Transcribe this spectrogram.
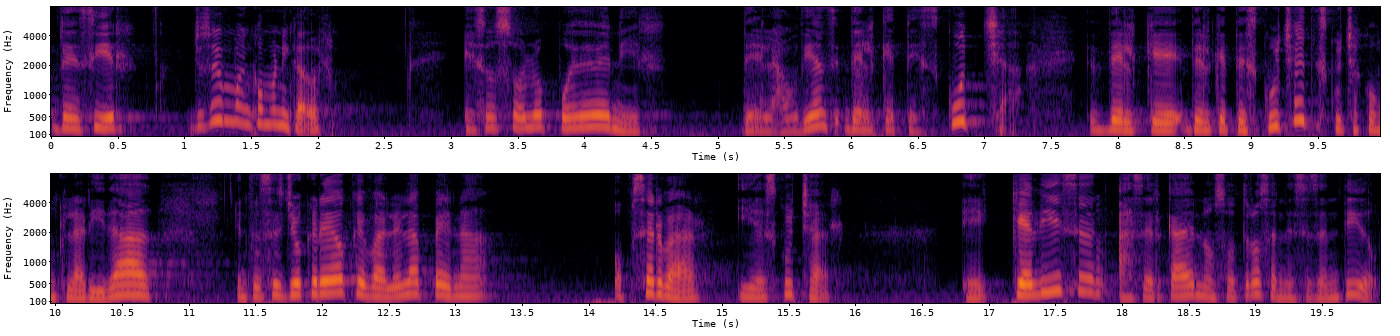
decir, yo soy un buen comunicador. Eso solo puede venir de la audiencia, del que te escucha, del que, del que te escucha y te escucha con claridad. Entonces yo creo que vale la pena observar y escuchar eh, qué dicen acerca de nosotros en ese sentido.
